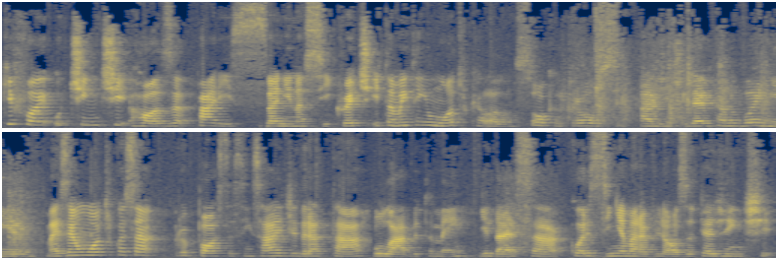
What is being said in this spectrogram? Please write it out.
que foi o tinte rosa Paris da Nina Secret. E também tem um outro que ela lançou, que eu trouxe. Ai, gente, que deve estar no banheiro. Mas é um outro com essa proposta, assim, sabe? De hidratar o lábio também e dar essa corzinha maravilhosa que a gente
